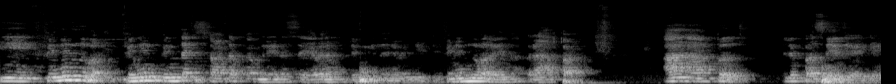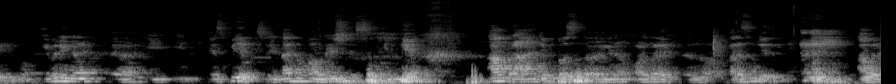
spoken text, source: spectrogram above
ഈ ഫിനിൻ എന്ന് പറയും. ഫിനിൻ ഫിൻടെക് സ്റ്റാർട്ടപ്പ് കമ്പനിയുടെ സേവനം ലഭിക്കുന്നതിന് വേണ്ടിയിട്ട് ഫിനിൻ എന്ന് പറയുന്ന ഒരു ആപ്പാണ് ആ ആപ്പ് പ്രസ് ചെയ്ത് കഴിഞ്ഞ് കഴിയുമ്പോൾ ഇവരിങ്ങനെ ഈ S B M State Bank of Mauritius India ആ ബ്രാഞ്ച് പ്രസ് ഇങ്ങനെ വളരെ പരസ്യം ചെയ്തിരുന്നു അവർ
